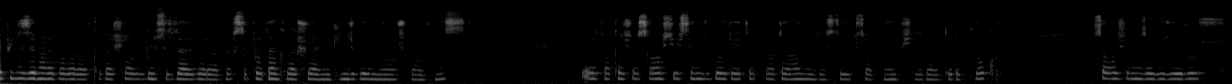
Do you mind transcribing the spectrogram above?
Hepinize merhabalar arkadaşlar. Bugün sizlerle beraber sıfırdan Clash Royale'in ikinci bölümüne hoş geldiniz. Evet arkadaşlar savaş desteğimiz böyle tekrardan aynı desteği yükseltmeye bir şeyler gerek yok. Savaşımıza giriyoruz.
